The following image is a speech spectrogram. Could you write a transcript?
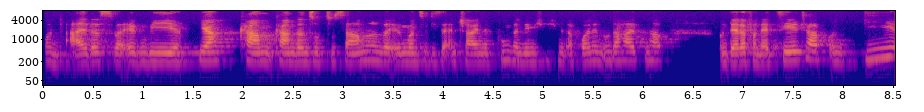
Und all das war irgendwie, ja, kam, kam dann so zusammen und war irgendwann so dieser entscheidende Punkt, an dem ich mich mit einer Freundin unterhalten habe und der davon erzählt habe. Und die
